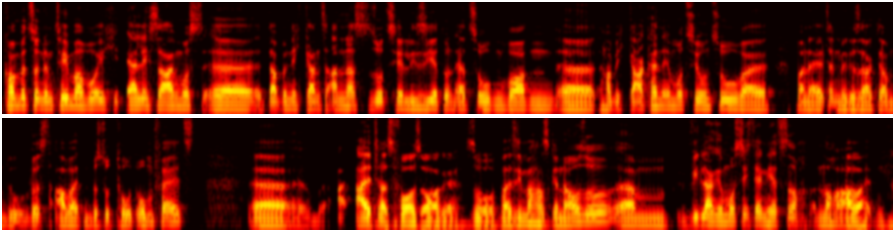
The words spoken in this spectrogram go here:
Kommen wir zu einem Thema, wo ich ehrlich sagen muss, äh, da bin ich ganz anders sozialisiert und erzogen worden. Äh, Habe ich gar keine Emotion zu, weil meine Eltern mir gesagt haben, du wirst arbeiten, bis du tot umfällst. Äh, Altersvorsorge, so, weil sie machen es genauso. Ähm, wie lange muss ich denn jetzt noch, noch arbeiten?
